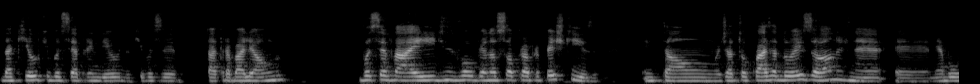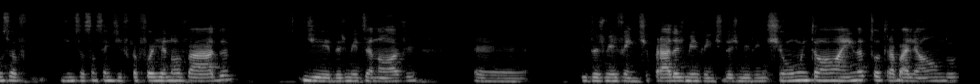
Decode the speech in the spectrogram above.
daquilo que você aprendeu, do que você está trabalhando, você vai desenvolvendo a sua própria pesquisa. Então, já estou quase há dois anos, né? É, minha bolsa de iniciação científica foi renovada de 2019 é, e 2020 para 2020 e 2021. Então, eu ainda estou trabalhando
